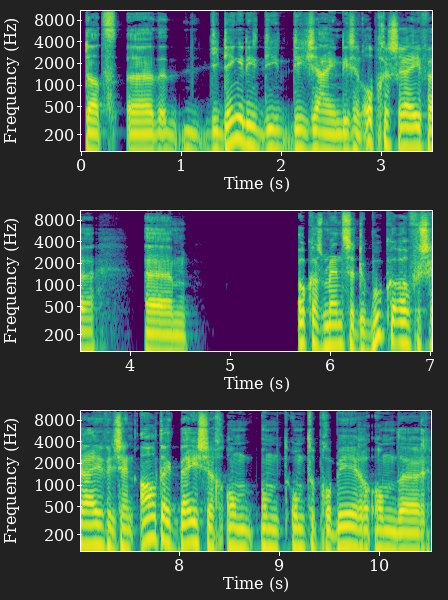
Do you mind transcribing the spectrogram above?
Dat uh, die dingen die, die, die, zijn, die zijn opgeschreven. Um, ook als mensen de boeken over schrijven, die zijn altijd bezig om, om, om te proberen om er,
